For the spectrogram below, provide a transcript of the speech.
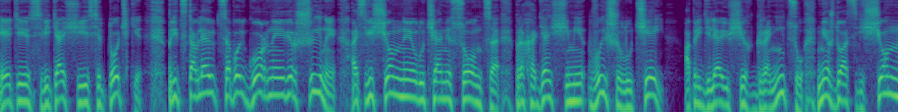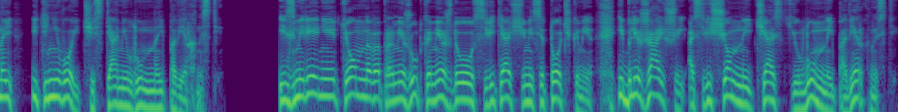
Эти светящиеся точки представляют собой горные вершины, освещенные лучами солнца, проходящими выше лучей, определяющих границу между освещенной и теневой частями лунной поверхности. Измерение темного промежутка между светящимися точками и ближайшей освещенной частью лунной поверхности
